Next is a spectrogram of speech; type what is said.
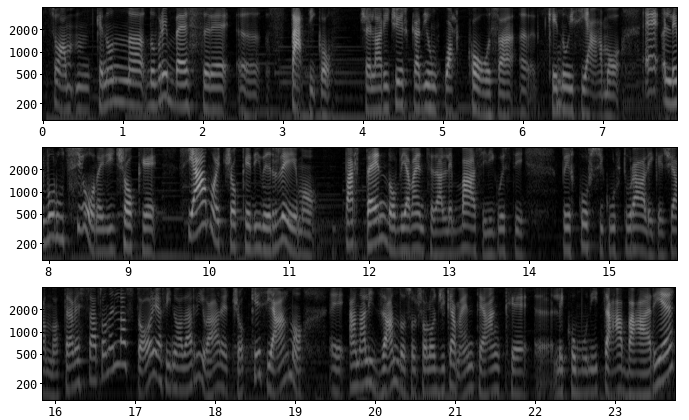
insomma, mh, che non dovrebbe essere eh, statico, cioè la ricerca di un qualcosa eh, che noi siamo, è l'evoluzione di ciò che siamo e ciò che diverremo, partendo ovviamente dalle basi di questi percorsi culturali che ci hanno attraversato nella storia fino ad arrivare a ciò che siamo, eh, analizzando sociologicamente anche eh, le comunità varie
